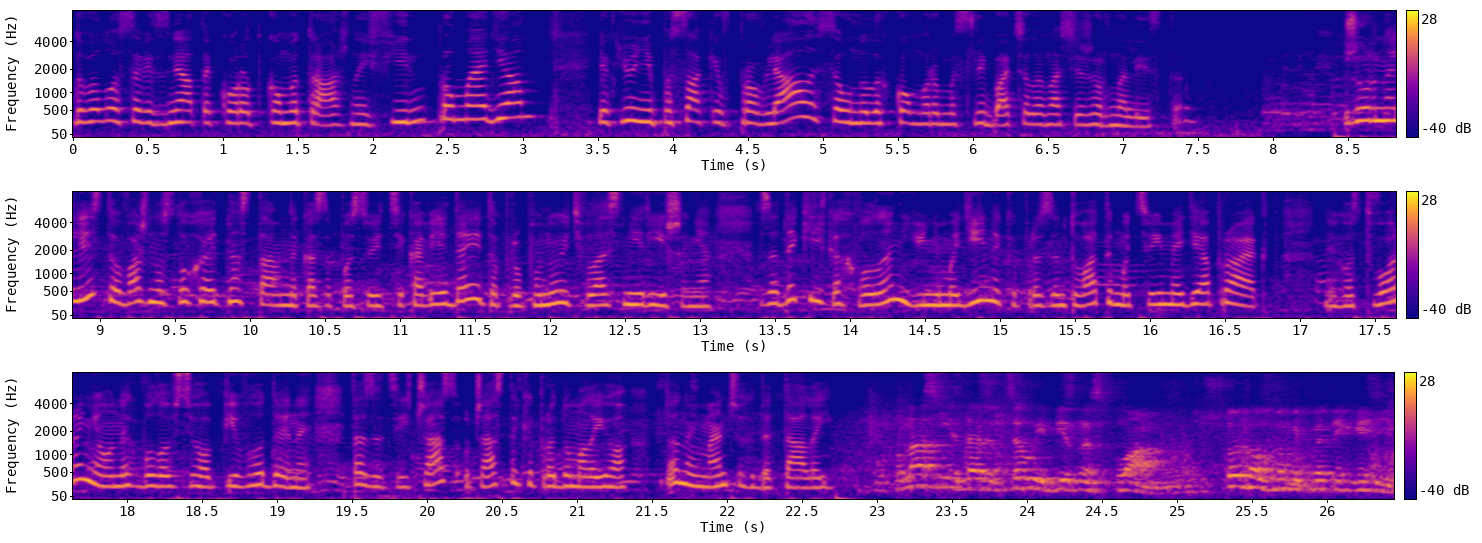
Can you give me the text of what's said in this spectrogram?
довелося відзняти короткометражний фільм про медіа. Як юні писаки вправлялися у нелегкому ремеслі, бачили наші журналісти. Журналісти уважно слухають наставника, записують цікаві ідеї та пропонують власні рішення. За декілька хвилин юні медійники презентуватимуть свій медіапроект. На його створення у них було всього півгодини. Та за цей час учасники продумали його до найменших деталей. Вот у нас есть даже целый бизнес-план. Значит, Что должно быть в этой газете?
